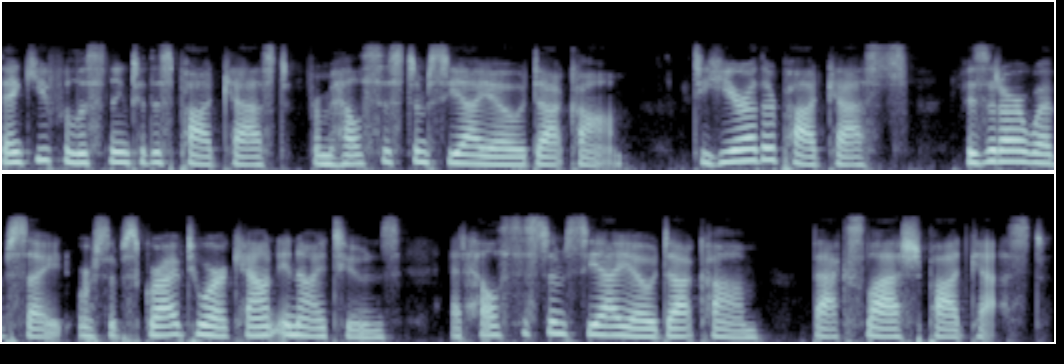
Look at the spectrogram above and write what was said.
Thank you for listening to this podcast from healthsystemcio.com. To hear other podcasts, visit our website or subscribe to our account in iTunes at healthsystemcio.com backslash podcast.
